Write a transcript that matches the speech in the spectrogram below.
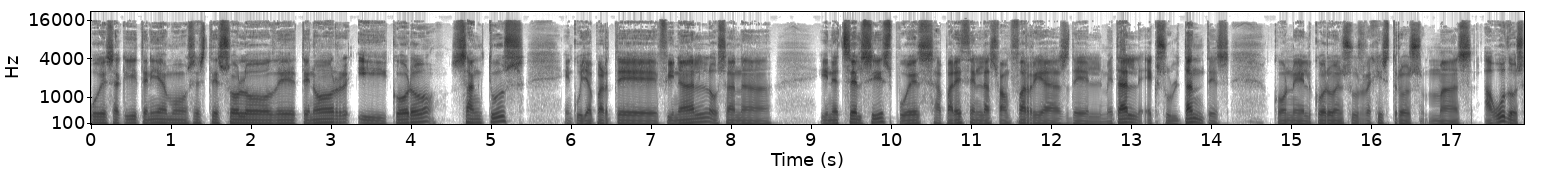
Pues aquí teníamos este solo de tenor y coro, Sanctus, en cuya parte final, Osana in excelsis, pues aparecen las fanfarrias del metal, exultantes, con el coro en sus registros más agudos.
